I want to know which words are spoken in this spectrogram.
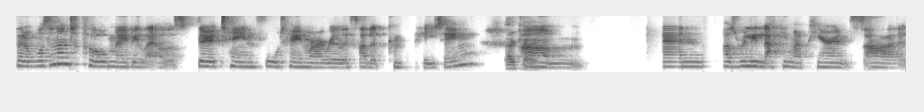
but it wasn't until maybe like I was 13, 14 where I really started competing. Okay. Um, and I was really lucky. My parents uh,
